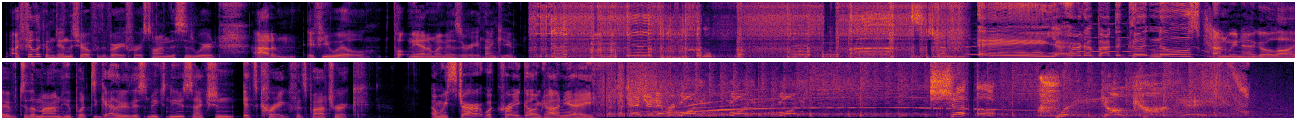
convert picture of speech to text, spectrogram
I feel like I'm doing the show for the very first time. This is weird. Adam, if you will, put me out of my misery. Thank you. Hey, you heard about the good news? And we now go live to the man who put together this week's news section. It's Craig Fitzpatrick. And we start with Craig on Kanye. Attention, everyone. One, one. Shut up. Craig on Kanye.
